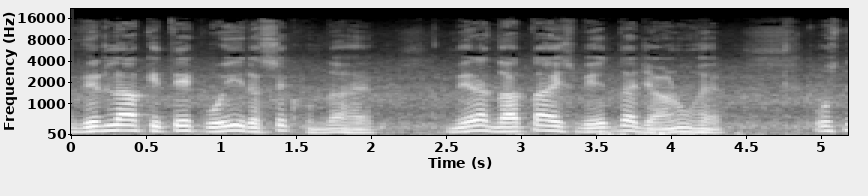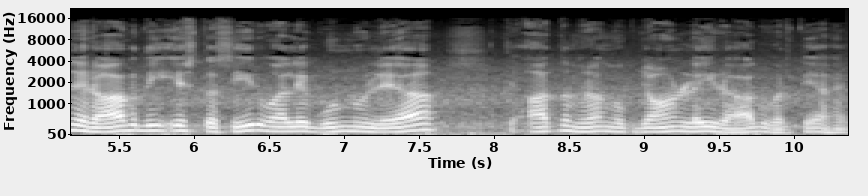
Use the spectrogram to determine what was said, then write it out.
ਵਿਰਲਾ ਕਿਤੇ ਕੋਈ ਰਸਿਕ ਹੁੰਦਾ ਹੈ। ਮੇਰਾ ਦਾਤਾ ਇਸ ਵੇਦ ਦਾ ਜਾਣੂ ਹੈ। ਉਸਨੇ ਰਾਗ ਦੀ ਇਸ ਤਸਵੀਰ ਵਾਲੇ ਗੁਣ ਨੂੰ ਲਿਆ ਤੇ ਆਤਮ ਰੰਗ ਉਪਜਾਉਣ ਲਈ ਰਾਗ ਵਰਤਿਆ ਹੈ।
